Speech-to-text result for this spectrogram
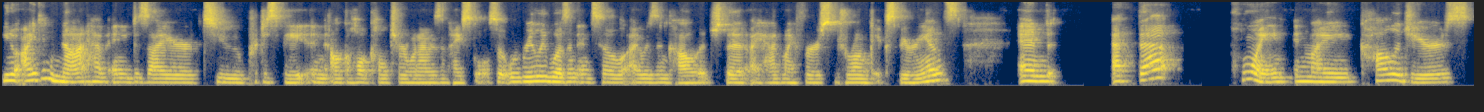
you know, I did not have any desire to participate in alcohol culture when I was in high school. So it really wasn't until I was in college that I had my first drunk experience. And at that point in my college years,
